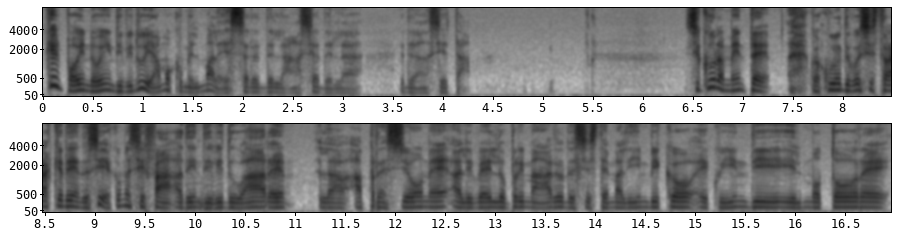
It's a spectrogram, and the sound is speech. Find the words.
che poi noi individuiamo come il malessere dell'ansia e dell'ansietà. Sicuramente eh, qualcuno di voi si starà chiedendo, sì, e come si fa ad individuare l'apprensione a livello primario del sistema limbico e quindi il motore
